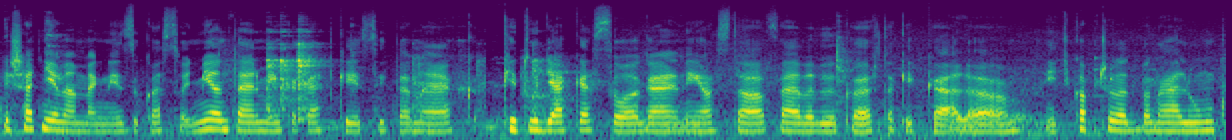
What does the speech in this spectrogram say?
És hát nyilván megnézzük azt, hogy milyen termékeket készítenek, ki tudják ezt szolgálni azt a felvevőkört, akikkel uh, így kapcsolatban állunk.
